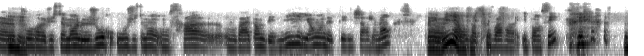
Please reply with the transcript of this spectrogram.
euh, Mhm. pour euh, justement le jour où justement on sera, euh, on va atteindre des millions de téléchargements. Et oui, là, on va pouvoir y penser. On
